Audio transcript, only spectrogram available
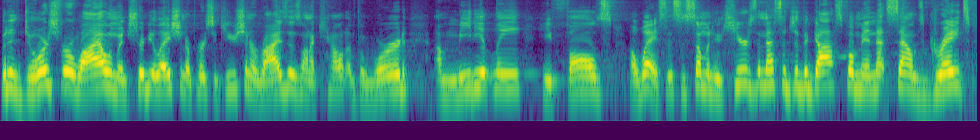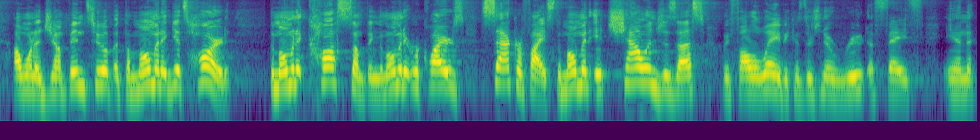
but endures for a while, and when tribulation or persecution arises on account of the word, immediately he falls away. So, this is someone who hears the message of the gospel. Man, that sounds great. I want to jump into it, but the moment it gets hard, the moment it costs something, the moment it requires sacrifice, the moment it challenges us, we fall away because there's no root of faith in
